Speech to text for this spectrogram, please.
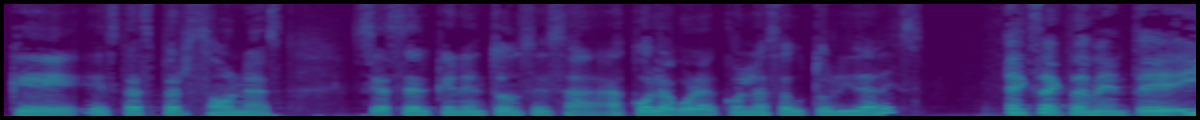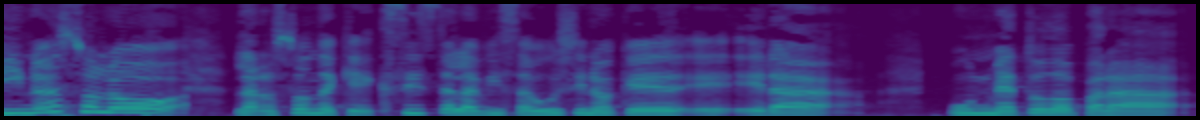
que estas personas se acerquen entonces a, a colaborar con las autoridades. Exactamente. Y no es solo la razón de que existe la visa U, sino que eh, era un método para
